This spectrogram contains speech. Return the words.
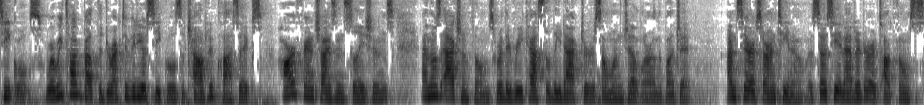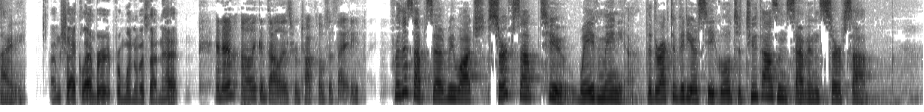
Sequels, where we talk about the direct to video sequels of childhood classics, horror franchise installations, and those action films where they recast the lead actor to someone gentler on the budget. I'm Sara Sorrentino, Associate Editor at Talk Film Society. I'm Shak Lambert from OneOfUs.net. And I'm Ali Gonzalez from Talk Film Society. For this episode, we watched Surf's Up 2 WaveMania, the direct to video sequel to 2007's Surf's Up.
